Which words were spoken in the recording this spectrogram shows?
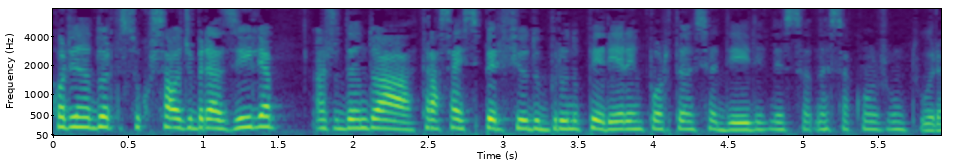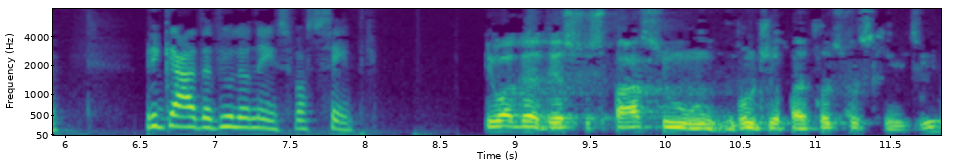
coordenador da sucursal de Brasília, ajudando a traçar esse perfil do Bruno Pereira, a importância dele nessa, nessa conjuntura. Obrigada, viu, Leonêncio? Vosso sempre. Eu agradeço o espaço e um bom dia para todos vocês. Hein?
